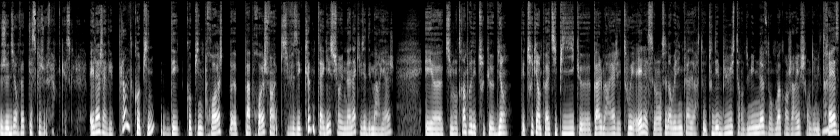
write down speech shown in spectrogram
Je dis en fait, qu'est-ce que je vais faire? Qu'est-ce que je vais faire Et là, j'avais plein de copines, des copines proches, euh, pas proches, enfin qui faisaient que me taguer sur une nana qui faisait des mariages et euh, qui montrait un peu des trucs euh, bien, des trucs un peu atypiques, euh, pas le mariage et tout. Et elle, elle se lançait dans Wedding Planner. C'était au tout début, c'était en 2009. Donc moi, quand j'arrive, je suis en 2013.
